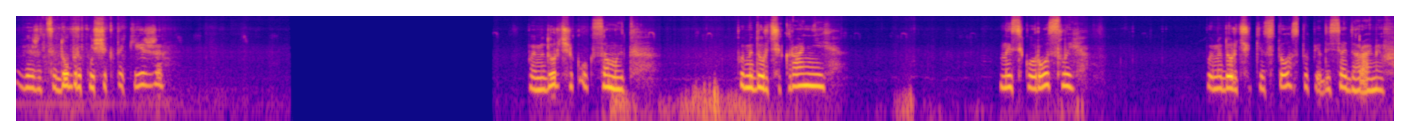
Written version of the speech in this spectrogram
Вяжеться добре, кущик такий же. Помідорчик оксамит. Помідорчик ранній, низькорослий. Помідорчики 100-150 грамів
